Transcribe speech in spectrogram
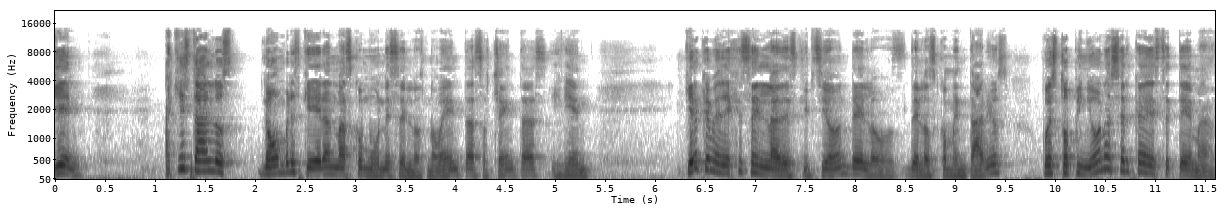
Bien, Aquí están los nombres que eran más comunes en los 90s, 80s y bien. Quiero que me dejes en la descripción de los, de los comentarios pues tu opinión acerca de este tema.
